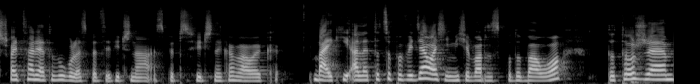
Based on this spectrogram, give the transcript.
Szwajcaria to w ogóle specyficzna, specyficzny kawałek bajki, ale to, co powiedziałaś i mi się bardzo spodobało, to to, że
